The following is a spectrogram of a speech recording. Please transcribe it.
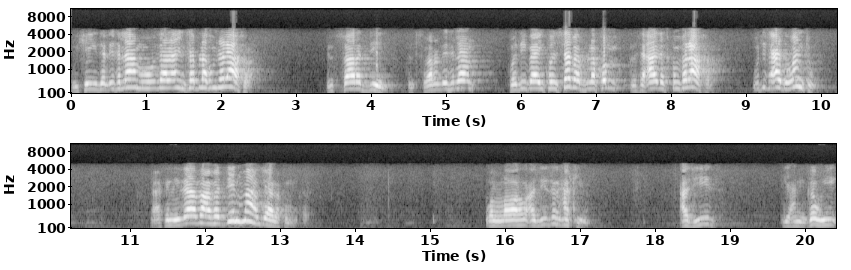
ويشيد الإسلام وذا ينسب لكم في الآخرة. انتصار الدين انتصار الإسلام وذي بيكون سبب لكم لسعادتكم في الآخرة. وتسعدوا أنتم. لكن إذا ضعف الدين ما جاء لكم والله عزيز حكيم. عزيز يعني قوي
